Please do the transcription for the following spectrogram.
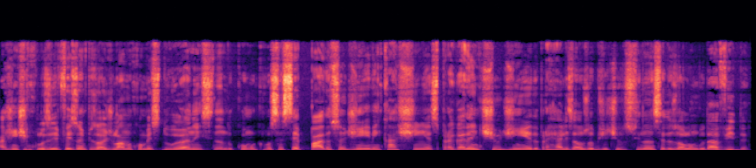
A gente inclusive fez um episódio lá no começo do ano ensinando como que você separa o seu dinheiro em caixinhas para garantir o dinheiro para realizar os objetivos financeiros ao longo da vida.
